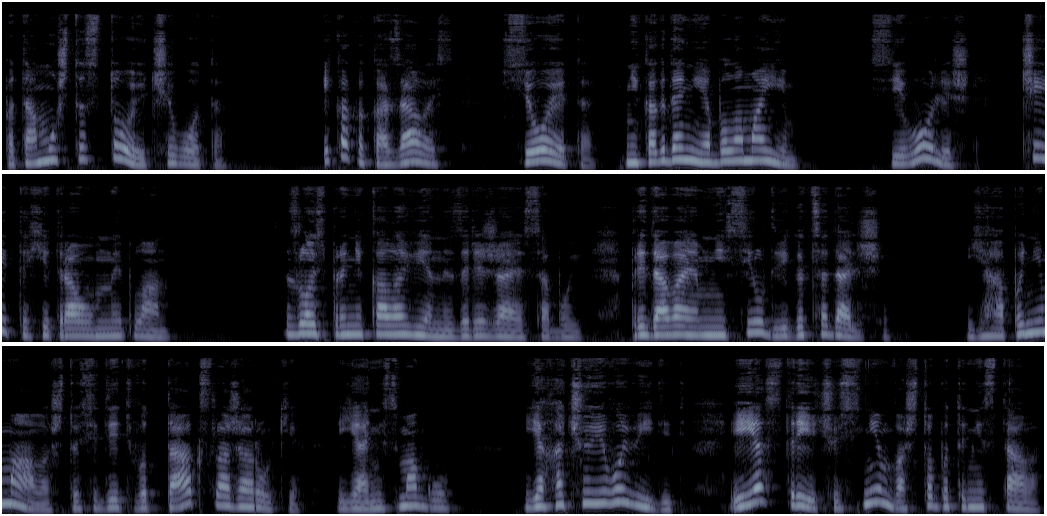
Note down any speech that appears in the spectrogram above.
потому что стою чего-то. И, как оказалось, все это никогда не было моим, всего лишь чей-то хитроумный план. Злость проникала в вены, заряжая собой, придавая мне сил двигаться дальше. Я понимала, что сидеть вот так, сложа руки, я не смогу. Я хочу его видеть, и я встречусь с ним во что бы то ни стало.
